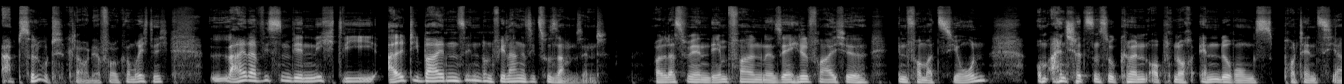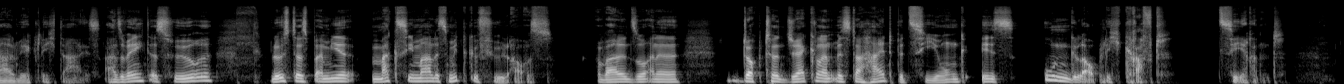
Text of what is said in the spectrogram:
Absolut, Claudia, vollkommen richtig. Leider wissen wir nicht, wie alt die beiden sind und wie lange sie zusammen sind. Weil das wäre in dem Fall eine sehr hilfreiche Information, um einschätzen zu können, ob noch Änderungspotenzial wirklich da ist. Also wenn ich das höre, löst das bei mir maximales Mitgefühl aus. Weil so eine Dr. Jekyll und Mr. Hyde Beziehung ist unglaublich kraftzehrend.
